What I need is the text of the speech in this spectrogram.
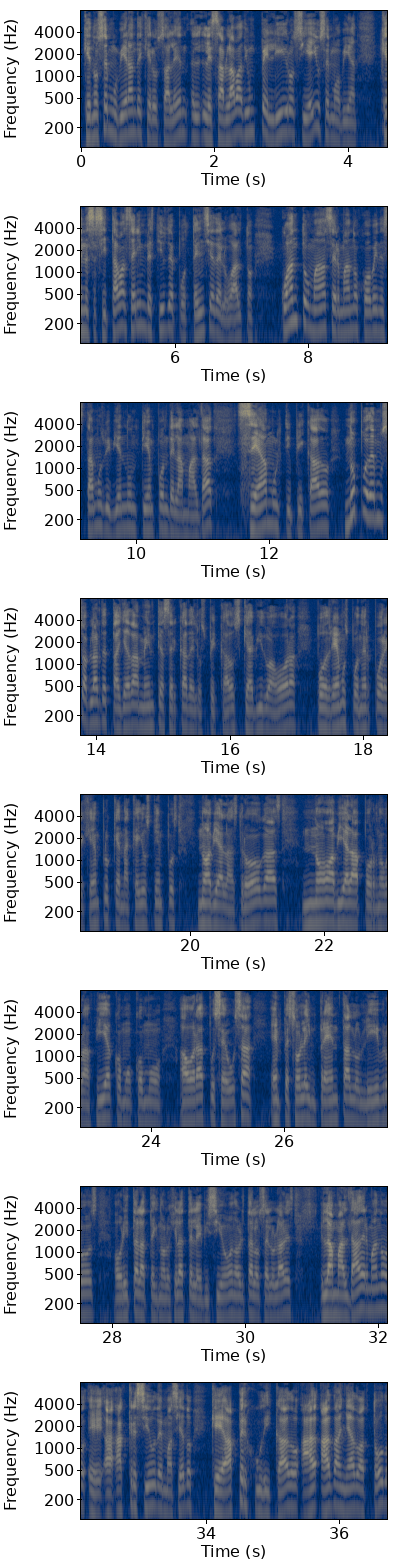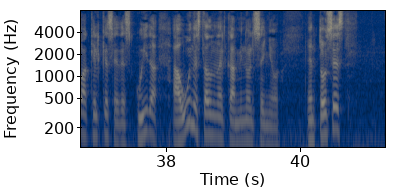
que no se movieran de Jerusalén, les hablaba de un peligro si ellos se movían, que necesitaban ser investidos de potencia de lo alto. Cuánto más, hermano joven, estamos viviendo un tiempo donde la maldad se ha multiplicado. No podemos hablar detalladamente acerca de los pecados que ha habido ahora. Podríamos poner, por ejemplo, que en aquellos tiempos no había las drogas, no había la pornografía como, como ahora pues se usa, empezó la imprenta, los libros, ahorita la tecnología, la televisión, ahorita los celulares. La maldad, hermano, eh, ha, crecido demasiado que ha perjudicado, ha, dañado a todo aquel que se descuida, aún estando en el camino del Señor. Entonces,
